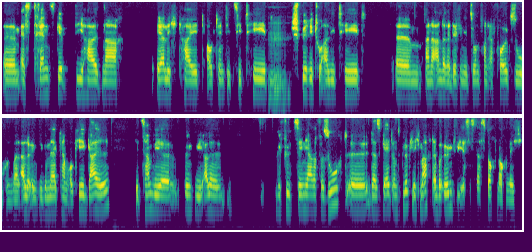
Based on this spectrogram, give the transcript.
ähm, es Trends gibt, die halt nach Ehrlichkeit, Authentizität, mhm. Spiritualität, ähm, eine andere Definition von Erfolg suchen, weil alle irgendwie gemerkt haben, okay, geil, jetzt haben wir irgendwie alle gefühlt zehn Jahre versucht, äh, dass Geld uns glücklich macht, aber irgendwie ist es das doch noch nicht.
